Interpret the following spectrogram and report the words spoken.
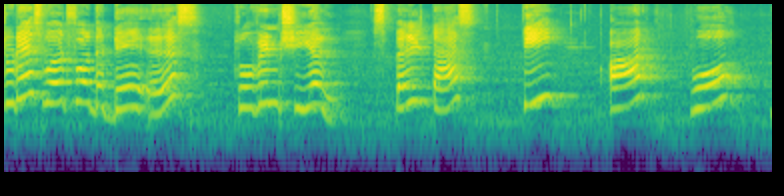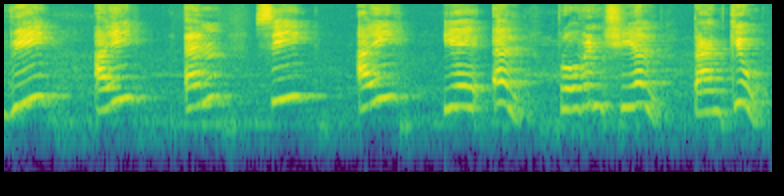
Today's word for the day is provincial, spelled as P R O V I N C I A L. Provincial. Thank you.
